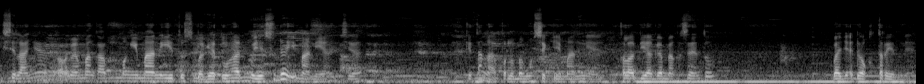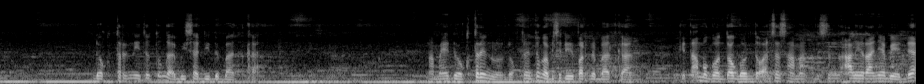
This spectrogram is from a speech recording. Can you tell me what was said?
Istilahnya kalau memang kamu mengimani itu sebagai Tuhan ya sudah imani aja. Kita nggak perlu mengusik imannya. Kalau di agama Kristen itu banyak doktrin ya. Doktrin itu tuh nggak bisa didebatkan. Namanya doktrin loh doktrin itu nggak bisa diperdebatkan. Kita mau gontok-gontokan sesama Kristen alirannya beda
